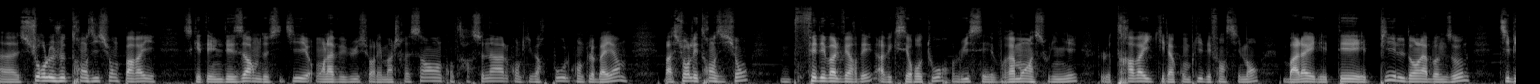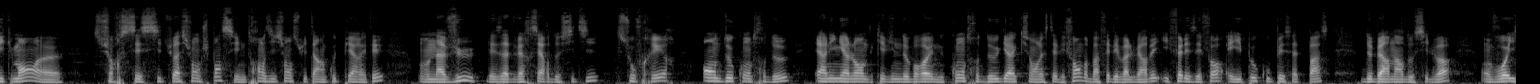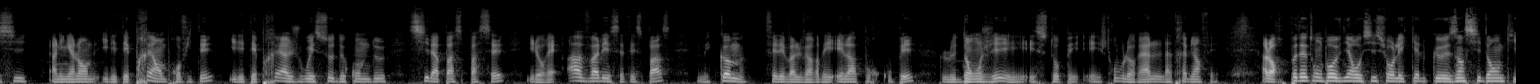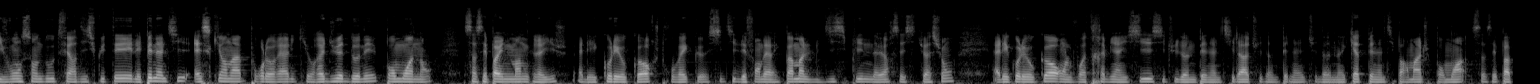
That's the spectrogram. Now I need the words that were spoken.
Euh, sur le jeu de transition, pareil, ce qui était une des armes de City, on l'avait vu sur les matchs récents, contre Arsenal, contre Liverpool, contre le Bayern. Bah, sur les transitions, Fede Valverde, avec ses retours, lui c'est vraiment à souligner le travail qu'il accomplit défensivement. Bah, là, il était pile dans la bonne zone. Typiquement, euh, sur ces situations, je pense c'est une transition suite à un coup de pied arrêté. On a vu les adversaires de City souffrir en 2 contre 2. Erling Haaland, Kevin De Bruyne contre deux gars qui sont restés défendre, bah, fait des Valverde, il fait les efforts et il peut couper cette passe de Bernardo Silva. On voit ici Erling Haaland, il était prêt à en profiter, il était prêt à jouer ce 2 contre 2 si la passe passait, il aurait avalé cet espace, mais comme Fede Valverde est là pour couper, le danger est, stoppé, et je trouve le Real l'a très bien fait. Alors peut-être on peut revenir aussi sur les quelques incidents qui vont sans doute faire discuter. Les penalties, est-ce qu'il y en a pour le Real qui auraient dû être donnés? Pour moi non, ça c'est pas une main de Grealish, elle est collée au corps, je trouvais que City défendait avec pas mal de discipline d'ailleurs ces situations, elle est collée au corps, on le voit très bien ici, si tu donnes penalty là, tu donnes, tu donnes 4 penalties par match, pour moi ça c'est pas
